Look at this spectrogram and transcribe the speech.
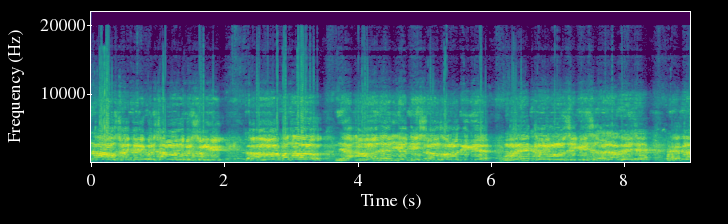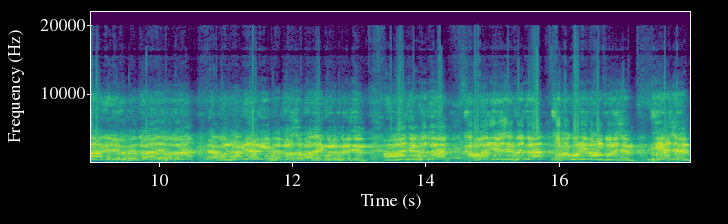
তারাও শয়তানি করেছে আল্লাহ নবীর সঙ্গে তো আমার কথা হলো যে আমাদের এই ইসলাম ধর্ম দিক দিয়ে অনেকখানি মানুষ এগিয়ে সজাগ হয়েছে ভেতরা আগে যুগে ভেতরা আদায় হতো না এখন লাগে আগেই ভেতরা সব আদায় করে ফেলেছেন আমাদের ভেতরা খাওয়ার জিনিসের ভেতরা সকলেই দান করেছেন। দিয়েছেন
